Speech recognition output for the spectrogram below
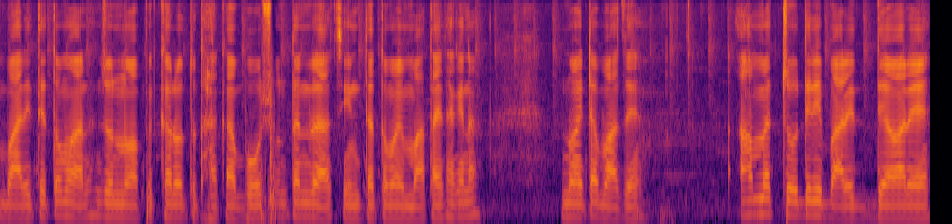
বাড়িতে তোমার জন্য অপেক্ষারত থাকা বউ সন্তানরা চিন্তা তোমার মাথায় থাকে না। নয়টা বাজে। আহমেদ চৌধুরী বাড়ির দেওয়ারে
